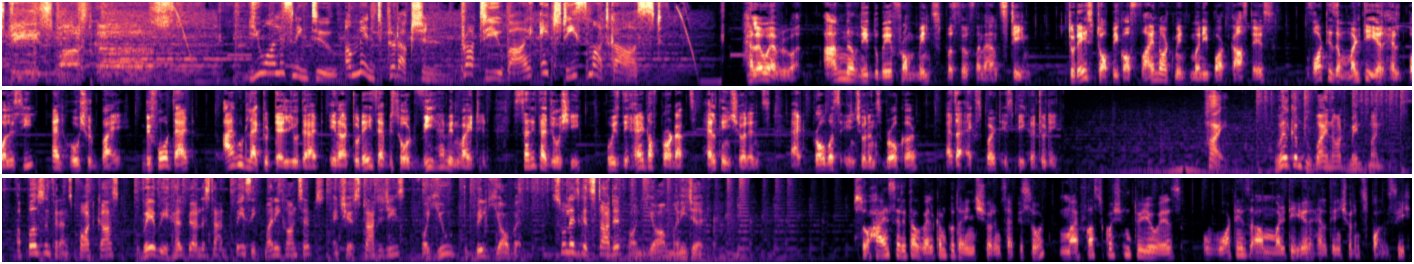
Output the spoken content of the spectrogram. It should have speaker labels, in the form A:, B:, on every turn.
A: HT Smartcast.
B: You are listening to a Mint production brought to you by HT Smartcast.
C: Hello everyone, I'm Navneet Dubey from Mint's personal finance team. Today's topic of Why Not Mint Money podcast is What is a multi-year health policy and who should buy? Before that, I would like to tell you that in our today's episode we have invited Sarita Joshi, who is the head of products health insurance at Probus Insurance Broker as our expert speaker today.
D: Hi, welcome to Why Not Mint Money, a personal finance podcast where we help you understand basic money concepts and share strategies for you to build your wealth. So let's get started on your money journey.
C: So, hi Sarita, welcome to the insurance episode. My first question to you is What is a multi year health insurance policy?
